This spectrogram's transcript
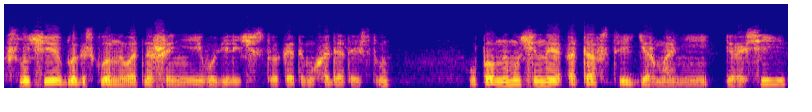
В случае благосклонного отношения Его Величества к этому ходатайству, уполномоченные от Австрии, Германии и России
